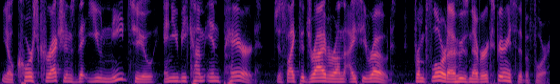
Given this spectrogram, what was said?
you know, course corrections that you need to, and you become impaired, just like the driver on the icy road from Florida who's never experienced it before.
